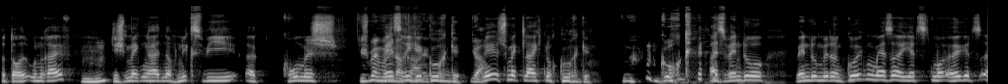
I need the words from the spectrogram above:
total unreif, Mhm. die schmecken halt noch nix wie äh, komisch die schmecken wie wässrige Gurke. Ja. Nee, es schmeckt leicht noch Gurke. Gurke. Als wenn du, wenn du mit einem Gurkenmesser jetzt mal irgend, äh,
